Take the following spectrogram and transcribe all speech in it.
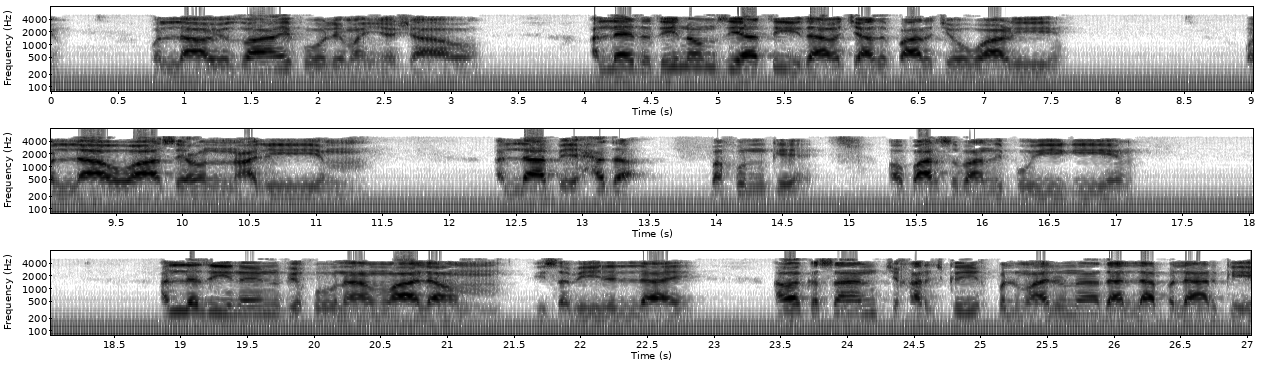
والله یضاعف لمن یشاء الله د دینوم زیاتی دا چا د پار چوغاړي والله واسع علیم الله به حد بخون کې او بار سبان دی پویږي الذين ينفقون اموالهم في سبيل الله هغه کسان چې خرج کوي خپل مالونه د الله په لار کې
